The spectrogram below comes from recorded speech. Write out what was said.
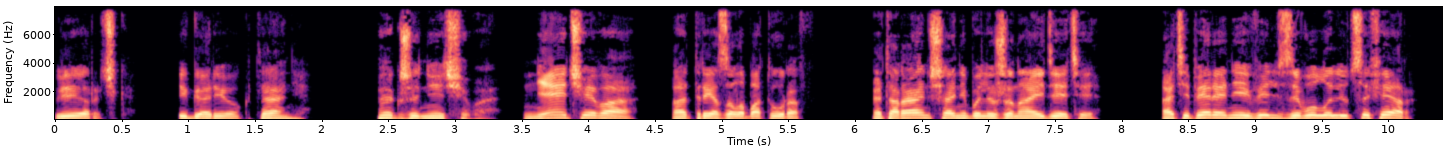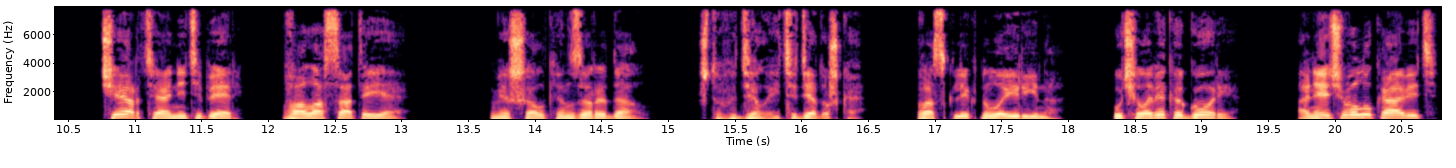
Верочка, Игорек, Таня. Как же нечего? Нечего! — отрезал Батуров. «Это раньше они были жена и дети, а теперь они Вильзевул и Люцифер. Черти они теперь, волосатые!» Мишалкин зарыдал. «Что вы делаете, дедушка?» — воскликнула Ирина. «У человека горе, а нечего лукавить.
